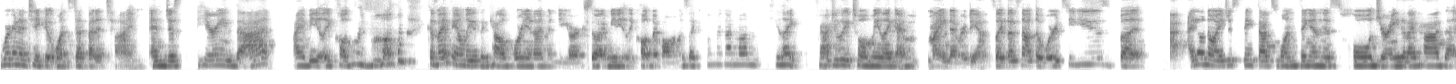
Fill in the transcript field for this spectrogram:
we're going to take it one step at a time. And just hearing that, I immediately called my mom because my family is in California and I'm in New York. So I immediately called my mom and was like, oh my God, mom, he like practically told me like I might never dance. Like that's not the words he used, but I, I don't know. I just think that's one thing in this whole journey that I've had that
